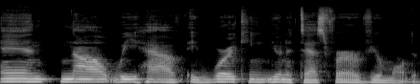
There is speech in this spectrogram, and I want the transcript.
and now we have a working unit test for our view model.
